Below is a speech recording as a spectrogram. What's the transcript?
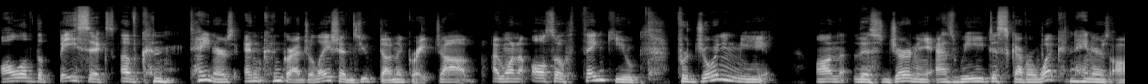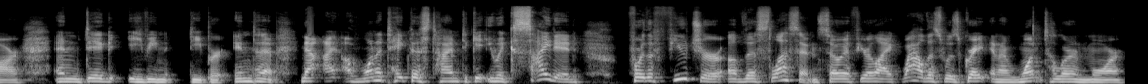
all of the basics of containers and congratulations, you've done a great job. I want to also thank you for joining me on this journey as we discover what containers are and dig even deeper into them. Now, I, I want to take this time to get you excited for the future of this lesson. So if you're like, wow, this was great and I want to learn more,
